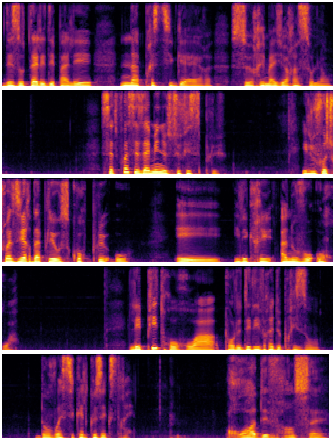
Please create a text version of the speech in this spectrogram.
des hôtels et des palais, n'apprécient guère ce rémailleur insolent. Cette fois, ses amis ne suffisent plus. Il lui faut choisir d'appeler au secours plus haut, et il écrit à nouveau au roi. L'épître au roi pour le délivrer de prison, dont voici quelques extraits. Roi des Français,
